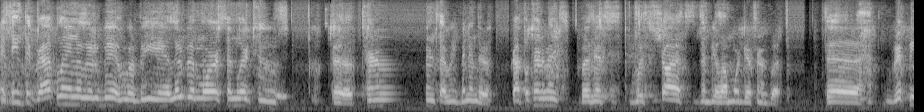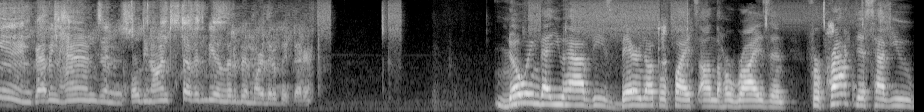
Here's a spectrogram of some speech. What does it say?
I think the grappling a little bit will be a little bit more similar to the tournaments that we've been in, the grapple tournaments, but it's, with shots, it's gonna be a lot more different. But the gripping and grabbing hands and holding on to stuff is gonna be a little bit more, a little bit better. Knowing that you have these bare knuckle fights on the horizon, for practice, have you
